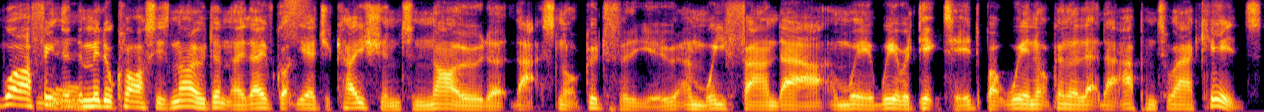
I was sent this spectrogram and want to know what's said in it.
Well, I think that the middle classes know, don't they? They've got the education to know that that's not good for you, and we found out, and we're we're addicted, but we're not going to let that happen to our kids.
